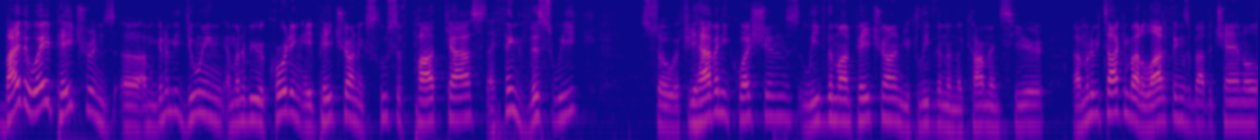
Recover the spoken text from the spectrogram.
by the way patrons uh, i'm going to be doing i'm going to be recording a patreon exclusive podcast i think this week so if you have any questions leave them on patreon you can leave them in the comments here i'm going to be talking about a lot of things about the channel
